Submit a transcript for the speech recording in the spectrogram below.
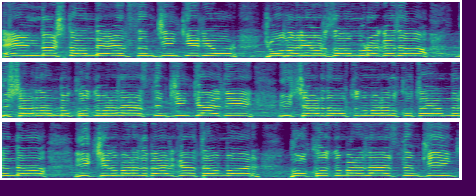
En dıştan da Handsome King geliyor. Yol arıyor Zamburaga'da. Dışarıdan 9 numaralı Handsome King geldi. İçeride 6 numaralı Kuta yanlarında. 2 numaralı Belgrad'dan var. 9 numaralı Handsome King.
